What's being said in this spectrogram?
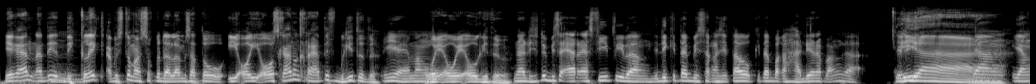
Ya kan nanti Hmm. diklik abis itu masuk ke dalam satu IO IO sekarang kreatif begitu tuh. Iya emang. WO WO gitu. Nah di situ bisa RSVP bang. Jadi kita bisa ngasih tahu kita bakal hadir apa enggak. Jadi iya. yang yang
